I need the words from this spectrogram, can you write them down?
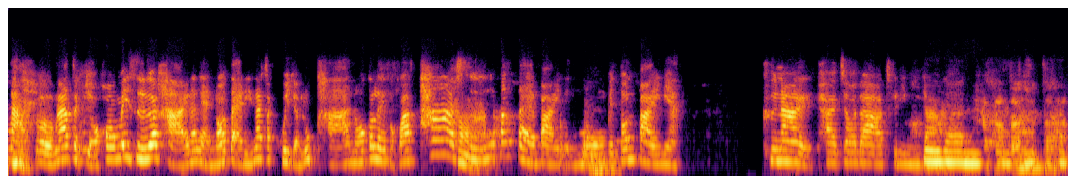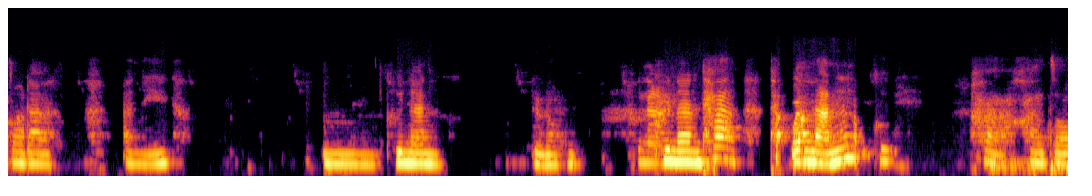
หมาดเออน่าจะเกี่ยวข้องไม่ซื้อก็ขายนั่นแหละเนาะแต่อันนี้น่าจะคุยกับลูกค้าเนาะก็เลยบอกว่าถ้าซื้อตั้งแต่บ่ายหนึ่งโมงเป็นต้นไปเนี่ย คือนายทาจอดาทริมิคืดาอวันคาคาจอดาจ อชุดตาคาจอดาอันนี้ อืม คือนันเดี๋ยวนะคือนายคือนั้นถ้าถ้าวันนั้นคือค่ะคาจอ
